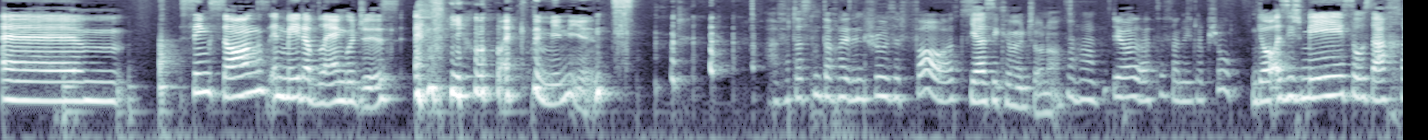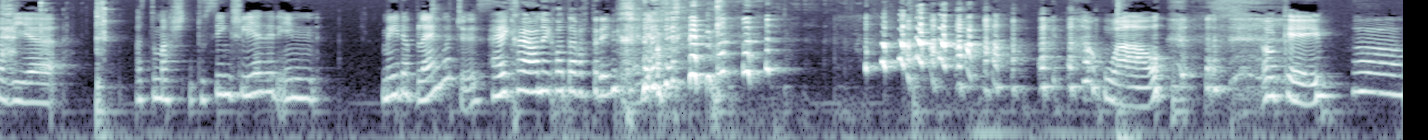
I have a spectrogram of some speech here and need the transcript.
Ähm... Sing songs in made-up languages and feel like the Minions. Aber das sind doch nicht intrusive thoughts. Ja, sie können schon noch. Aha. Ja, das habe ich glaube schon. Ja, es ist mehr so Sachen wie... Was du machst, du singst Lieder in made-up languages? Hey, keine Ahnung, ich wollte einfach trinken. Wow. Okay. Ah.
